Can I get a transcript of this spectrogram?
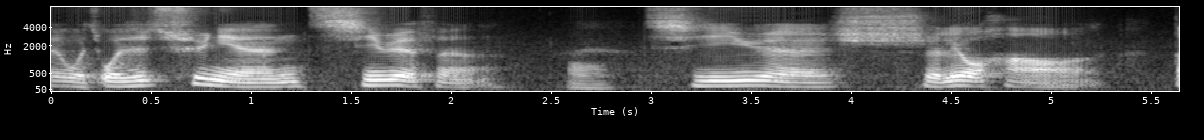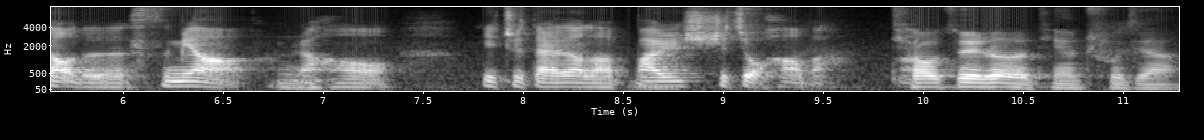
对我，我是去年七月份，哦，七月十六号到的寺庙，然后一直待到了八月十九号吧。挑最热的天出家。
